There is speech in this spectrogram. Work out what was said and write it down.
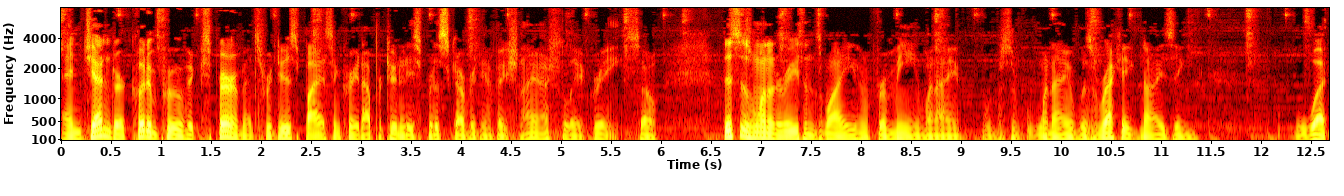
And gender could improve experiments, reduce bias, and create opportunities for discovery and innovation. I actually agree. So this is one of the reasons why even for me when I was when I was recognizing what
